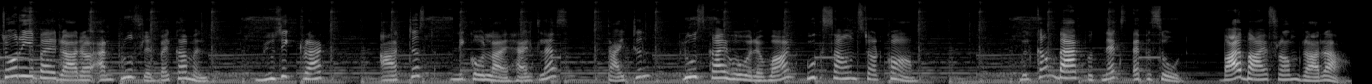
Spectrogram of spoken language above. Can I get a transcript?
Story by Rara and proofread by Kamal. Music track Artist Nikolai Heidlas. Title Blue Sky Over a Y, hooksounds.com. We'll come back with next episode. Bye bye from Rara.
